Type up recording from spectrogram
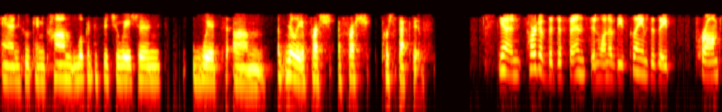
and who can come look at the situation with um, really a fresh a fresh perspective. Yeah, and part of the defense in one of these claims is a prompt,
